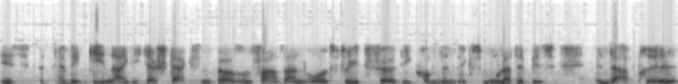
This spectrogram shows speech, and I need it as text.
ist der Beginn eigentlich der stärksten Börsenphase an Wall Street für die kommenden sechs Monate bis Ende April.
